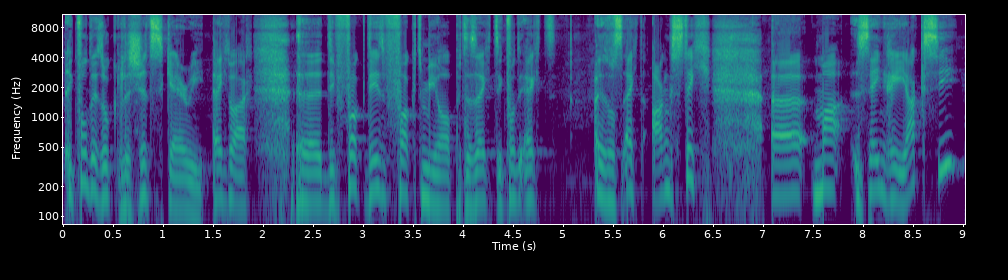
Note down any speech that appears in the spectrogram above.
Ik vond deze ook legit scary. Echt waar. Eh, die fuck, deze fucked me up. Het is echt... Ik vond die echt... Het was echt angstig. Eh, maar zijn reactie...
